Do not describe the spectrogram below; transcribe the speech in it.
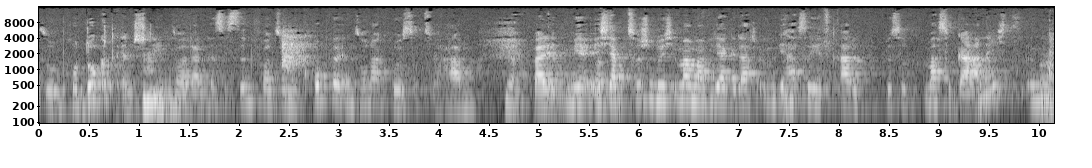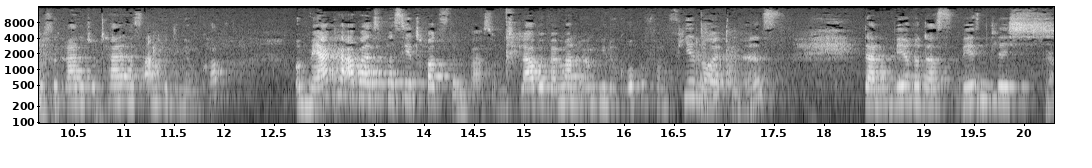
so ein Produkt entstehen Mhm. soll, dann ist es sinnvoll, so eine Gruppe in so einer Größe zu haben. Ja. Weil mir, ich habe zwischendurch immer mal wieder gedacht, irgendwie hast du jetzt gerade, bist du, machst du gar nichts, irgendwie bist du gerade total, hast andere Dinge im Kopf. Und merke aber, es passiert trotzdem was. Und ich glaube, wenn man irgendwie eine Gruppe von vier Leuten ist, dann wäre das wesentlich, Ja.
